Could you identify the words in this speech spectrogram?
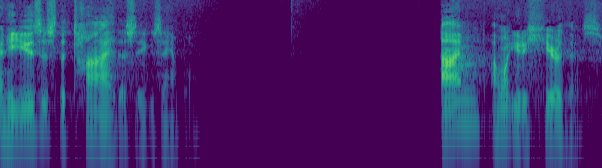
And he uses the tithe as the example. I'm, I want you to hear this.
